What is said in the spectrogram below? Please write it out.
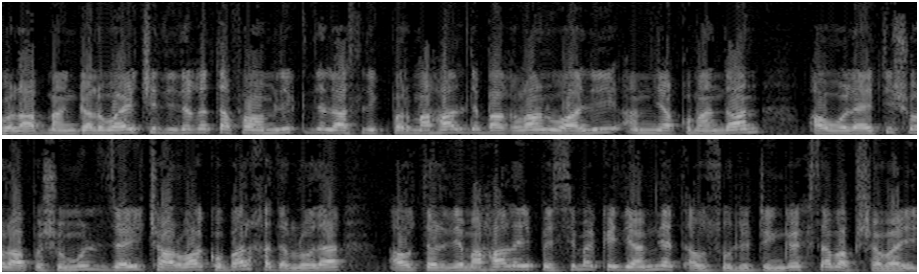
ګلاب منګل وایي چې د دغه تفاهم لیک د لاسلیک پر مهال د بغلان والي، امنیه قوماندان او ولایتي شورا په شمول ځایي چارواکو برخه درلوده او تر دې مهاله یې په سیمه کې د امنیت او سولې ټینګښت سبب شوی.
